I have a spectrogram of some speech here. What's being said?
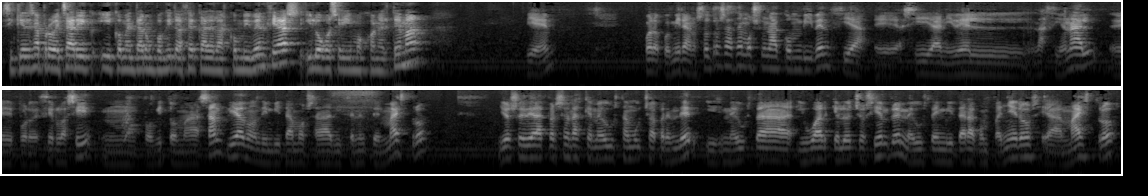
Si quieres aprovechar y, comentar un poquito acerca de las convivencias y luego seguimos con el tema. Bien. Bueno, pues mira, nosotros hacemos una convivencia eh, así a nivel nacional, eh, por decirlo así, un poquito más amplia, donde invitamos a diferentes maestros yo soy de las personas que me gusta mucho aprender y me gusta, igual que lo he hecho siempre, me gusta invitar a compañeros y a maestros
